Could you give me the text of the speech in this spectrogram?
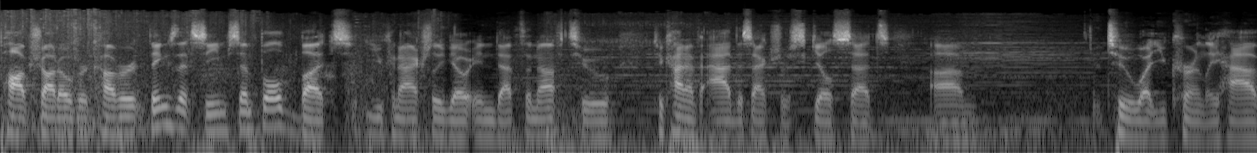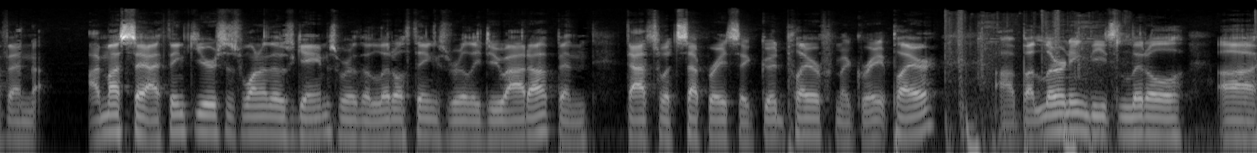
pop shot over cover. Things that seem simple, but you can actually go in depth enough to, to kind of add this extra skill set um, to what you currently have. And I must say, I think Gears is one of those games where the little things really do add up, and that's what separates a good player from a great player. Uh, but learning these little uh,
